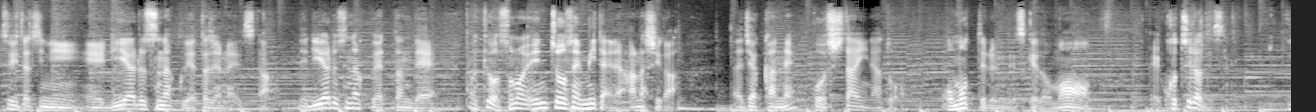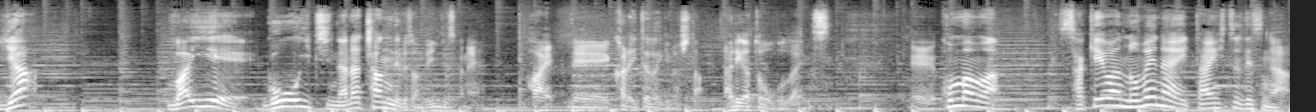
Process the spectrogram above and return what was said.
1日に、えーリアルスナックやったじゃないですか。でリアルスナックやったんで、まあ、今日はその延長戦みたいな話が若干ねこうしたいなと思ってるんですけども、えーこちらですね。や YA517 チャンネルさんでいいんですかね？はい、えーからいただきました。ありがとうございます、えーこんばんは。酒は飲めない体質ですが、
